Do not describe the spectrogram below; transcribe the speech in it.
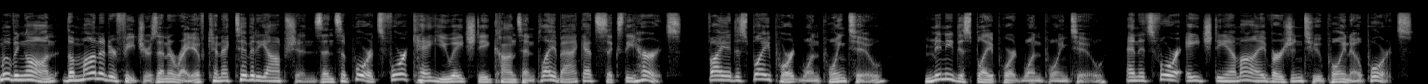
Moving on, the monitor features an array of connectivity options and supports 4K UHD content playback at 60 Hz via DisplayPort 1.2, Mini DisplayPort 1.2, and its four HDMI version 2.0 ports.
